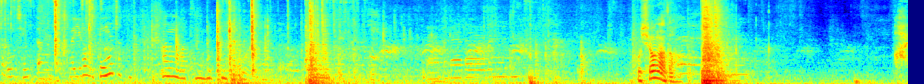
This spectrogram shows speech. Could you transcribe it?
너무 재밌다. 나 이런 거 보물찾기 하는 것 같은 느낌. 오 시원하다. 아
